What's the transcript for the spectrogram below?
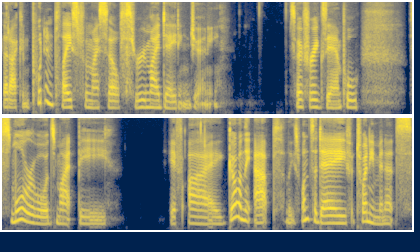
that I can put in place for myself through my dating journey? So, for example, Small rewards might be if I go on the app at least once a day for 20 minutes,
